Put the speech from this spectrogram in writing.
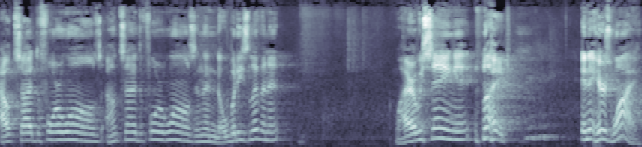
Outside the four walls, outside the four walls, and then nobody's living it. Why are we saying it? like, and here's why.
